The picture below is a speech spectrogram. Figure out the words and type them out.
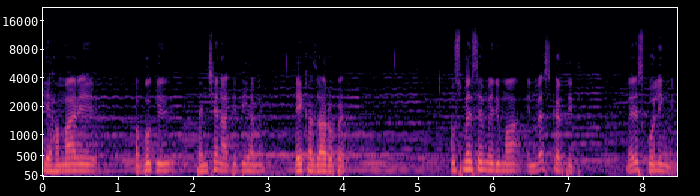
कि हमारे अबू की पेंशन आती थी हमें, एक हज़ार रुपये उसमें से मेरी माँ इन्वेस्ट करती थी, मेरे स्कूलिंग में।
